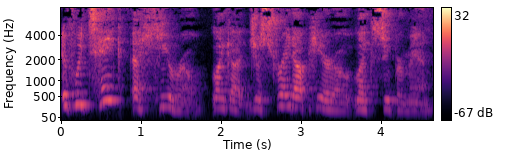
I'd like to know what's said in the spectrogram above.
If we take a hero, like a just straight up hero, like Superman,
